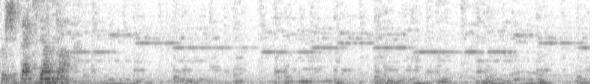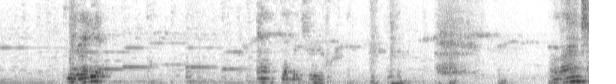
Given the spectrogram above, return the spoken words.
Push it back to down dog. Three leg it. And step it through. A lunge.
